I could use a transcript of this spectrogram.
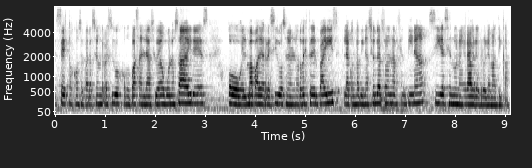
cestos con separación de residuos, como pasa en la ciudad de Buenos Aires, o el mapa de residuos en el nordeste del país, la contaminación del suelo en Argentina sigue siendo una grave problemática.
